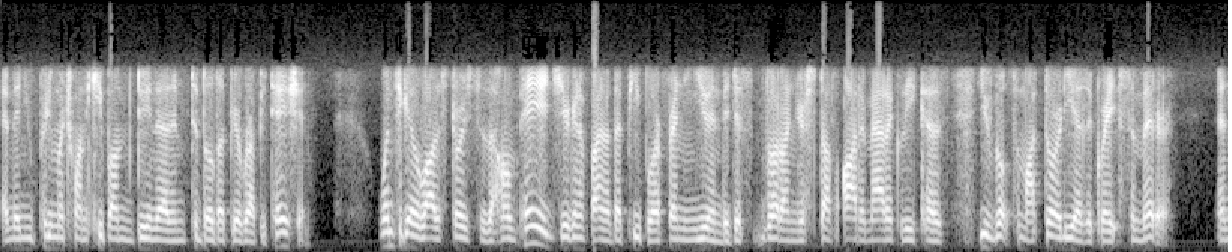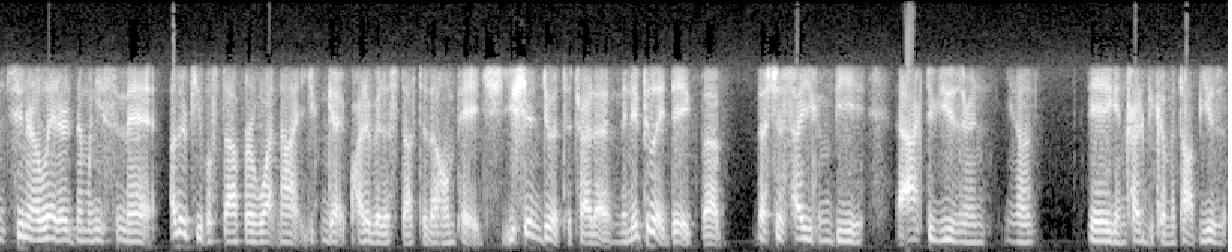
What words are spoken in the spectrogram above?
and then you pretty much want to keep on doing that and to build up your reputation. Once you get a lot of stories to the home page, you're going to find out that people are friending you and they just vote on your stuff automatically because you've built some authority as a great submitter. And sooner or later, then when you submit other people's stuff or whatnot, you can get quite a bit of stuff to the homepage. You shouldn't do it to try to manipulate Digg but that's just how you can be an active user and you know Digg and try to become a top user.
